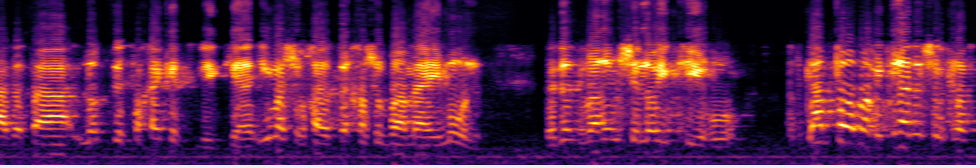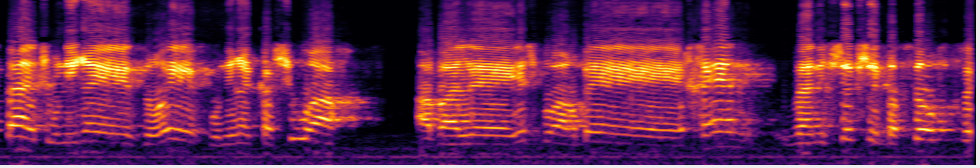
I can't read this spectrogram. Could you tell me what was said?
אז אתה לא תשחק אצלי, כי האימא שלך יותר חשובה מהאימון. וזה דברים שלא הכירו. אז גם פה במקרה הזה של קרסטייץ' הוא נראה זועף, הוא נראה קשוח, אבל uh, יש בו הרבה חן, ואני חושב שבסוף uh,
